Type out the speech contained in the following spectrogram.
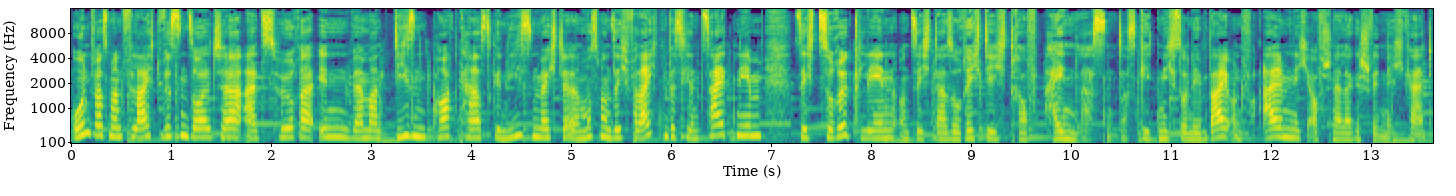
Und was man vielleicht wissen sollte als Hörerin, wenn man diesen Podcast genießen möchte, dann muss man sich vielleicht ein bisschen Zeit nehmen, sich zurücklehnen und sich da so richtig drauf einlassen. Das geht nicht so nebenbei und vor allem nicht auf schneller Geschwindigkeit.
